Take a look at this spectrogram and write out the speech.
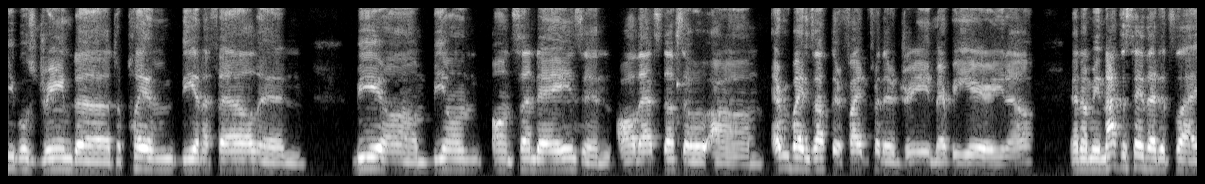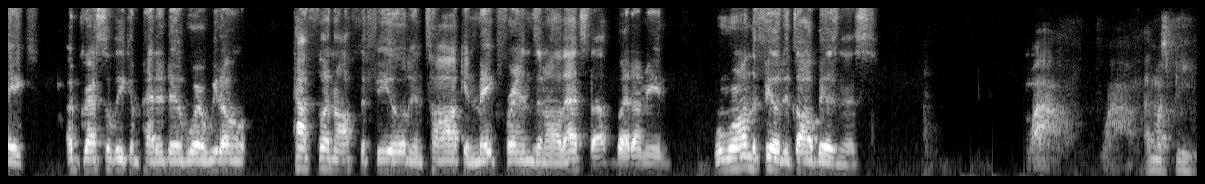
people's dream to to play in the NFL and be um be on on Sundays and all that stuff. So um everybody's out there fighting for their dream every year, you know. And I mean, not to say that it's like aggressively competitive where we don't have fun off the field and talk and make friends and all that stuff, but I mean, when we're on the field, it's all business. Wow, wow, that must be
